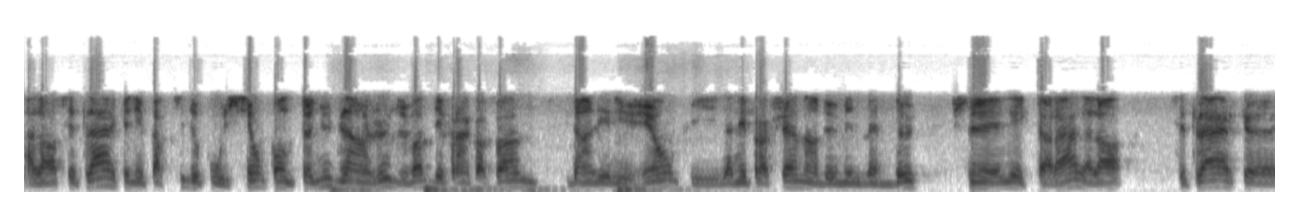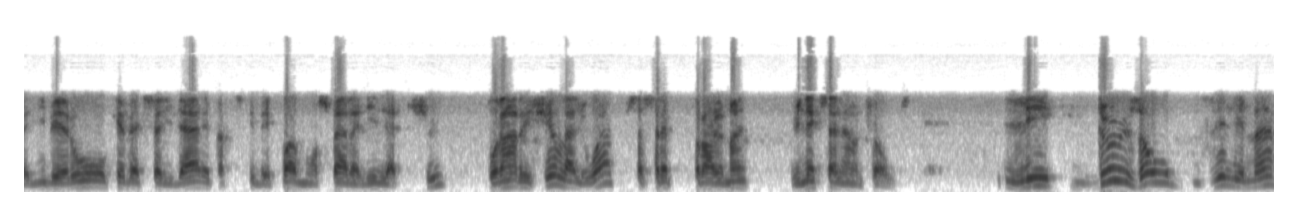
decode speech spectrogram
Alors, c'est clair que les partis d'opposition, compte tenu de l'enjeu du vote des francophones dans les régions, puis l'année prochaine, en 2022, c'est une électorale. Alors, c'est clair que libéraux, Québec solidaire et Parti québécois vont se faire aller là-dessus pour enrichir la loi. Ça serait probablement une excellente chose. Les deux autres éléments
